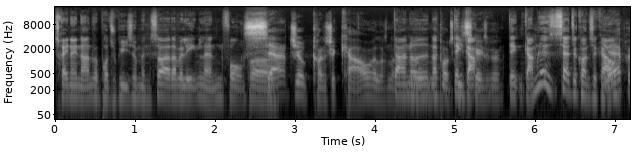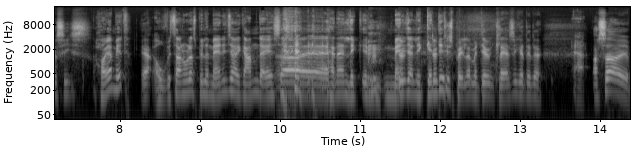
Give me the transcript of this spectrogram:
træner i Nantes var portugiser, men så er der vel en eller anden form for... Sergio Concecao, eller sådan noget. Der er noget... Når, den, portugisisk gamle, den gamle Sergio Concecao. Ja, præcis. Højre midt. Ja. Og hvis der er nogen, der spillede manager i gamle dage, så øh, han er en, leg- en manager-legende. Dygtig spiller, men det er jo en klassiker, det der. Ja. Og så, øh,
